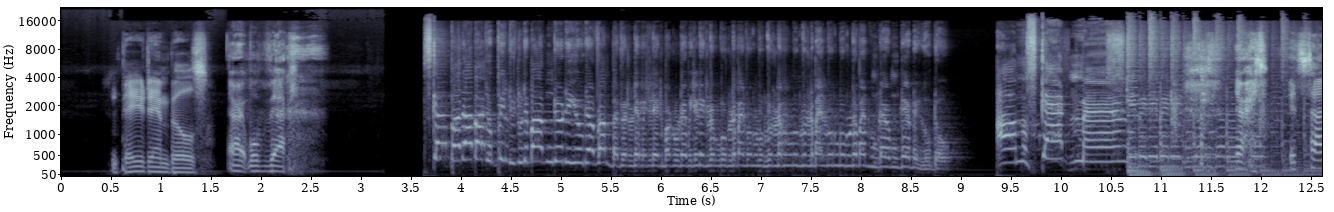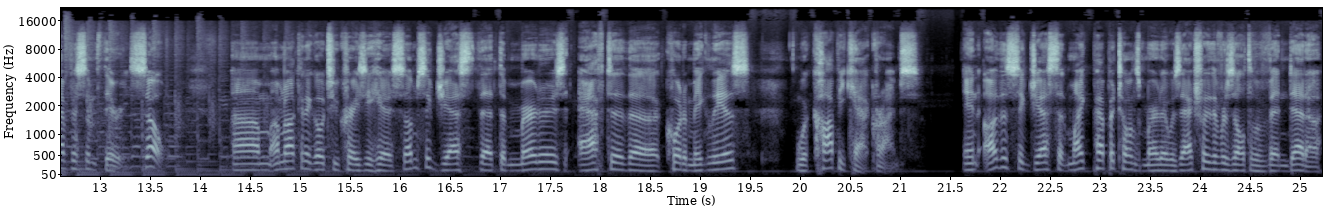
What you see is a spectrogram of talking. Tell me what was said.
and pay your damn bills. All right, we'll be back. I'm a scat man. All right, it's time for some theories. So, um, I'm not going to go too crazy here. Some suggest that the murders after the Cortimiglias were copycat crimes. And others suggest that Mike Pepitone's murder was actually the result of a vendetta,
